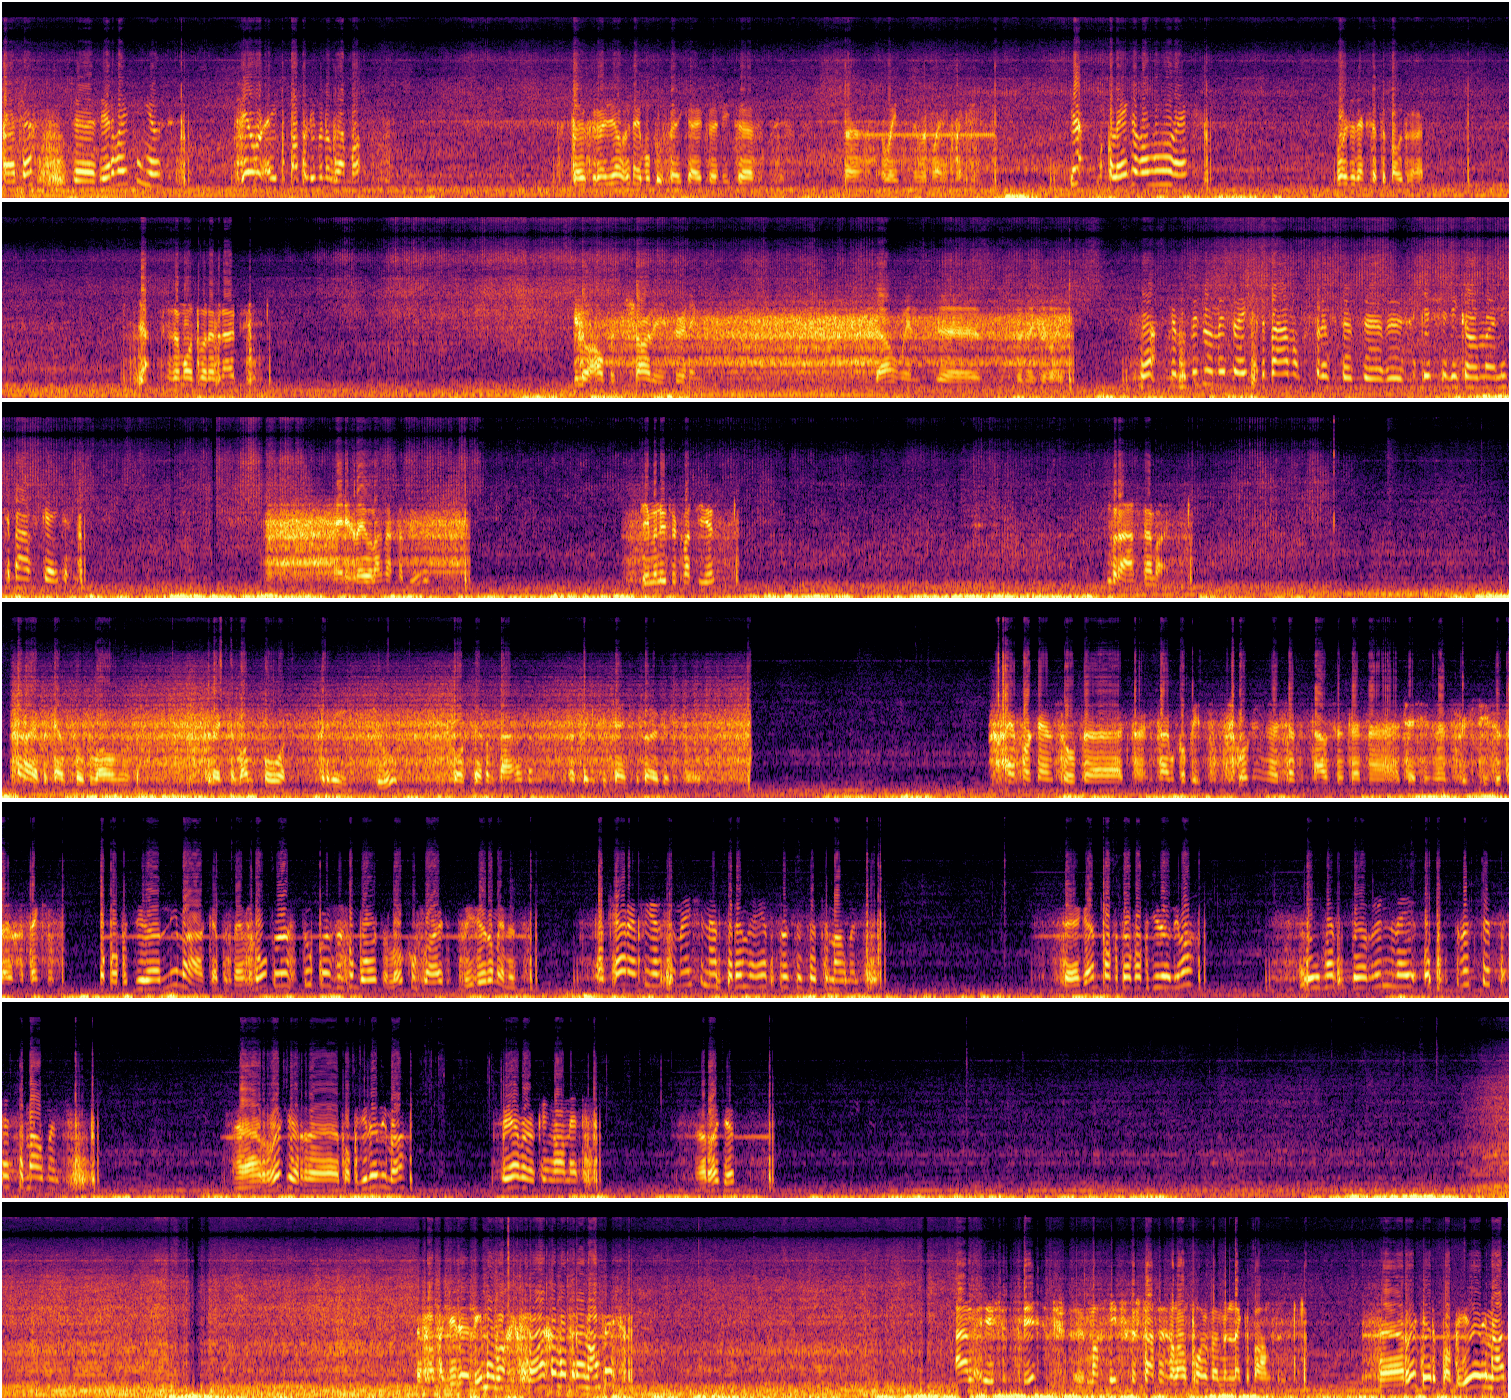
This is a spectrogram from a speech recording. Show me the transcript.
Roger, de zero waiting use. 08 Papa Lima November. Teug radio, enable to vacate, niet uh, uh, awaiting the runway increase. Ja, mijn collega van onderweg. Wordt het zet de motor uit. Ja, zet de motor even uit. Kilo Alpha Charlie turning downwind uh, to Ja, ik heb op dit moment even de baan opgestrukt. De verkeersen die komen niet de baan vergeten. Enig idee hoe lang dat gaat duren? 10 minuten, kwartier. Braaf, stand by. Even cancel one, correct one four three two four seven thousand. I think you change the focus. Het Lima, Captain James Scholter, two persons on board, local flight, 30 minutes. For your information, after the runway obstructed at the moment. Say again, Papa Papa Lima? We have the runway obstructed at the moment. Uh, roger, uh, Papa Lima. We are working on it. Uh, roger. Lima, mag ik vragen wat er aan de hand is? Aan is dicht, mag niet gestart en geland worden met een lekke band. Uh, roger, Papa Kilo Lima.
